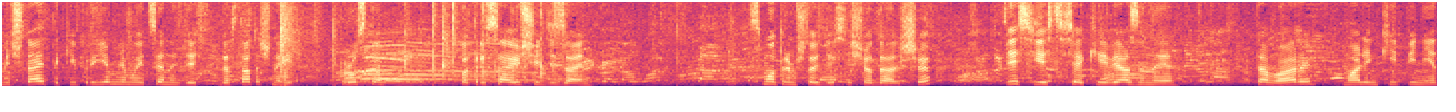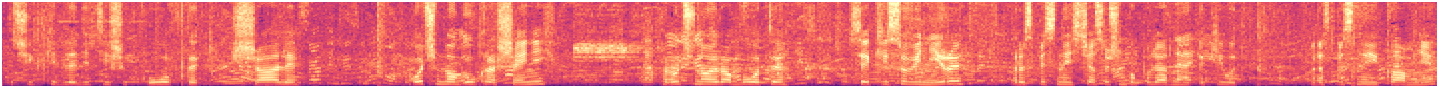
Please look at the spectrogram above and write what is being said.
мечтает, такие приемлемые цены здесь достаточно. И просто потрясающий дизайн. Смотрим, что здесь еще дальше. Здесь есть всякие вязаные товары. Маленькие пинеточки для детишек, кофты, шали. Очень много украшений ручной работы. Всякие сувениры расписные. Сейчас очень популярны вот такие вот расписные камни.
